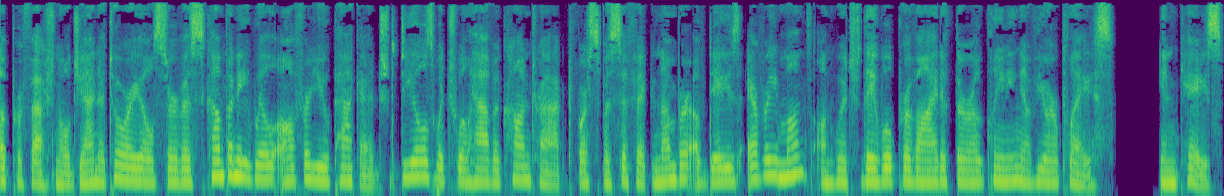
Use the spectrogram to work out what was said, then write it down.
a professional janitorial service company will offer you packaged deals which will have a contract for specific number of days every month on which they will provide a thorough cleaning of your place. In case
